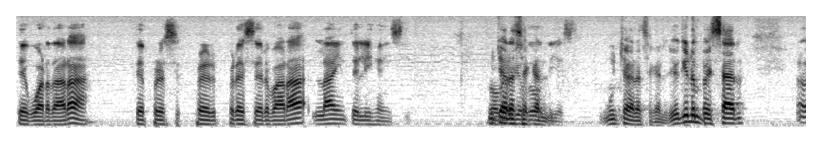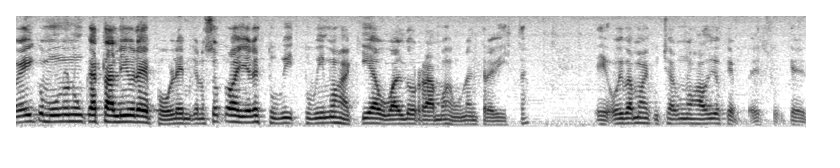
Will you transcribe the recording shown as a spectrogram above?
te guardará, te pres- pre- preservará la inteligencia. Muchas gracias, 2, Carlos. 10. Muchas gracias, Carlos. Yo quiero empezar. bueno, ahí como uno nunca está libre de polémica. Nosotros ayer estuvi- tuvimos aquí a Waldo Ramos en una entrevista. Eh, hoy vamos a escuchar unos audios que, eh, su- que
